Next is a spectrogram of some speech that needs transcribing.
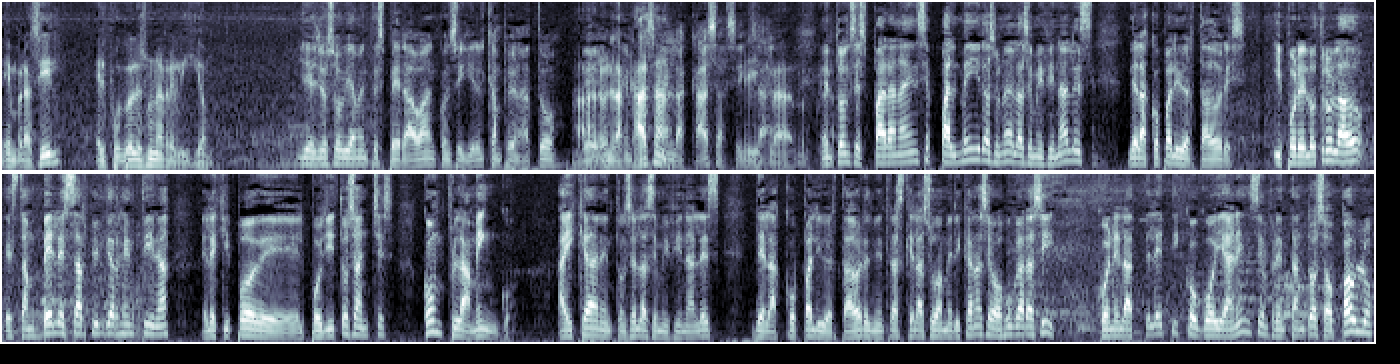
en Brasil el fútbol es una religión y ellos obviamente esperaban conseguir el campeonato en la casa. En la casa, sí, claro. Entonces, Paranaense Palmeiras, una de las semifinales de la Copa Libertadores. Y por el otro lado están Vélez Sarfield de Argentina, el equipo del Pollito Sánchez, con Flamengo. Ahí quedan entonces las semifinales de la Copa Libertadores, mientras que la Sudamericana se va a jugar así, con el Atlético Goianense enfrentando a Sao Paulo.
